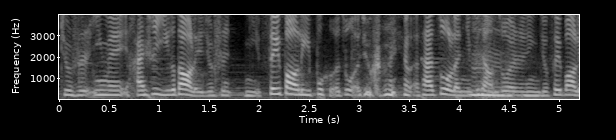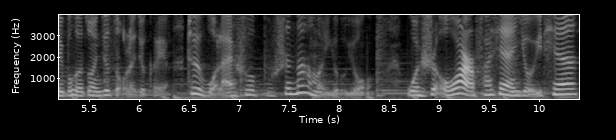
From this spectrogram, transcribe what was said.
就是因为还是一个道理，就是你非暴力不合作就可以了。他做了你不想做的事情，你就非暴力不合作，你就走了就可以了。对我来说不是那么有用，我是偶尔发现有一天。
